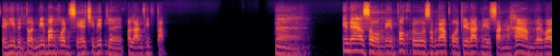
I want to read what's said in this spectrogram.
อย่างนี้เป็นต้นมีบางคนเสียชีวิตเลย พล้างพิษตับนะนี่ในอโศกนี่พ่อครูสมณโพธิรักษ์นี่สั่งห้ามเลยว่า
